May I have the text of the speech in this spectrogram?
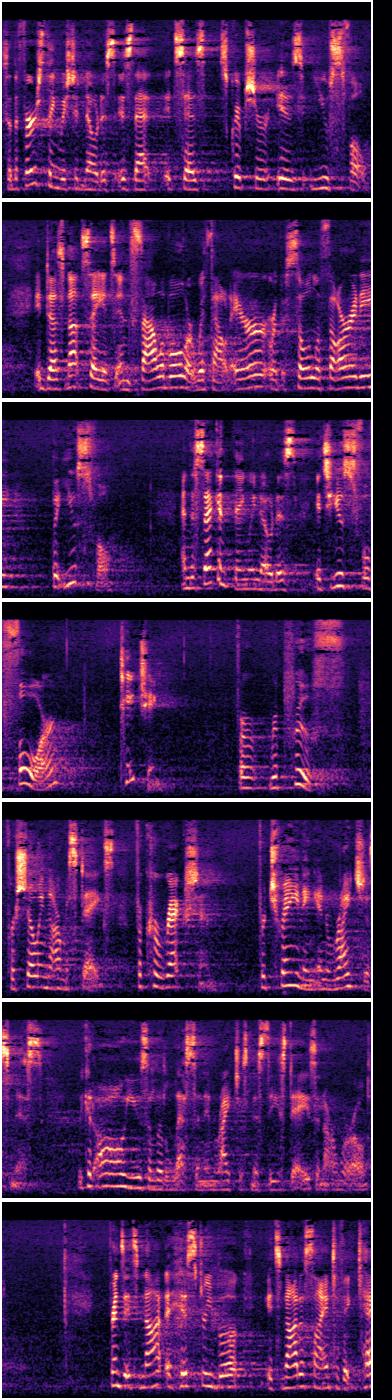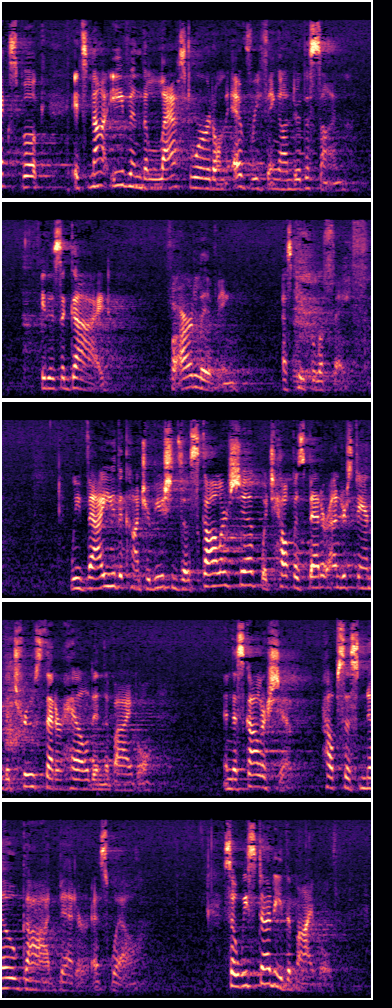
So, the first thing we should notice is that it says Scripture is useful. It does not say it's infallible or without error or the sole authority, but useful. And the second thing we notice, it's useful for teaching, for reproof, for showing our mistakes, for correction, for training in righteousness. We could all use a little lesson in righteousness these days in our world. Friends, it's not a history book, it's not a scientific textbook, it's not even the last word on everything under the sun. It is a guide for our living as people of faith. We value the contributions of scholarship, which help us better understand the truths that are held in the Bible. And the scholarship helps us know God better as well. So we study the Bible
